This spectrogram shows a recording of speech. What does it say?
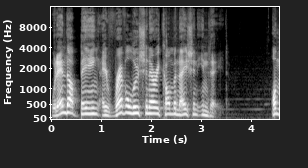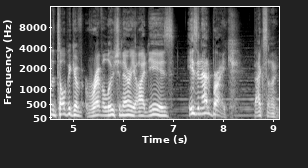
would end up being a revolutionary combination indeed. On the topic of revolutionary ideas, here's an ad break. Back soon.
